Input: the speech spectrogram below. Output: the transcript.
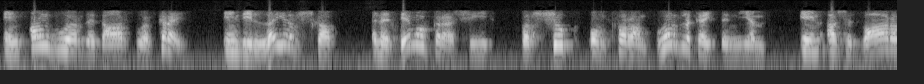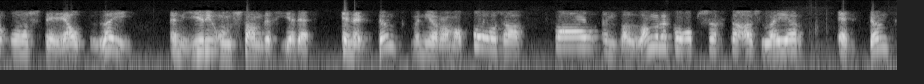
en antwoorde daarvoor kry. En die leierskap in 'n demokrasie versoek om verantwoordelikheid te neem en as dit ware ons te help lei in hierdie omstandighede. En ek dink meneer Ramaphosa faal in belangrike opsigte as leier. Ek dink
